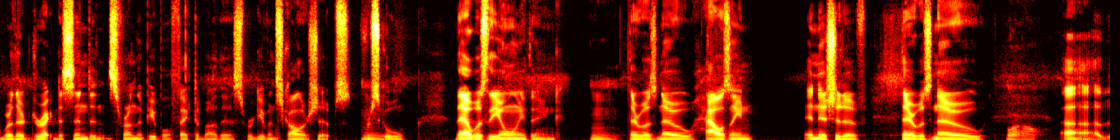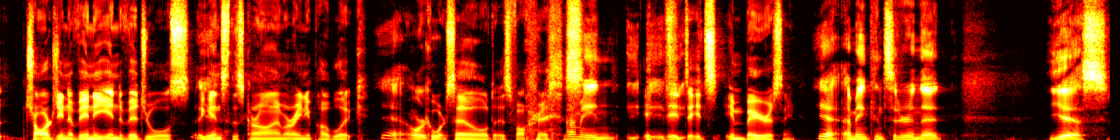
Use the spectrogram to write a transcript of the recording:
were their direct descendants from the people affected by this were given scholarships for school. That was the only thing. There was no housing initiative. There was no Wow. uh, charging of any individuals against this crime or any public Yeah. Or courts held as far as I mean, it, it's you- it's embarrassing Yeah, I mean, considering that, yes,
